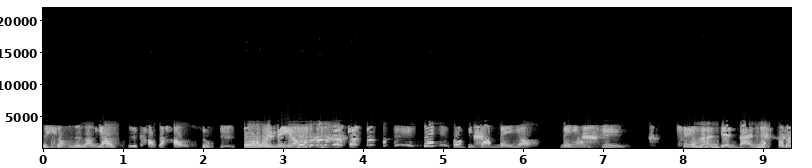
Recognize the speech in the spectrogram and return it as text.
没有那种要思考的号数，所以我我也没有 所以我比较没有没有去去我们很简单，我们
